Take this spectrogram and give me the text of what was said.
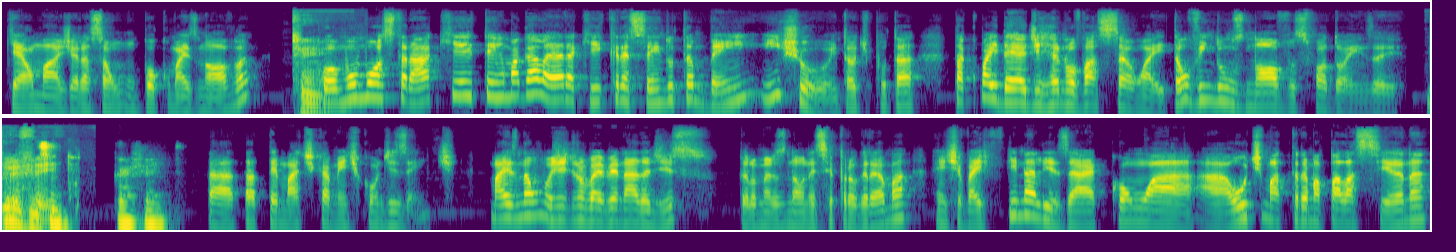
que é uma geração um pouco mais nova. Sim. Como mostrar que tem uma galera aqui crescendo também em Shu. Então, tipo, tá, tá com uma ideia de renovação aí. Estão vindo uns novos fodões aí Perfeito. Perfeito. tá, tá tematicamente condizente. Mas não, a gente não vai ver nada disso, pelo menos não nesse programa. A gente vai finalizar com a, a última trama palaciana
